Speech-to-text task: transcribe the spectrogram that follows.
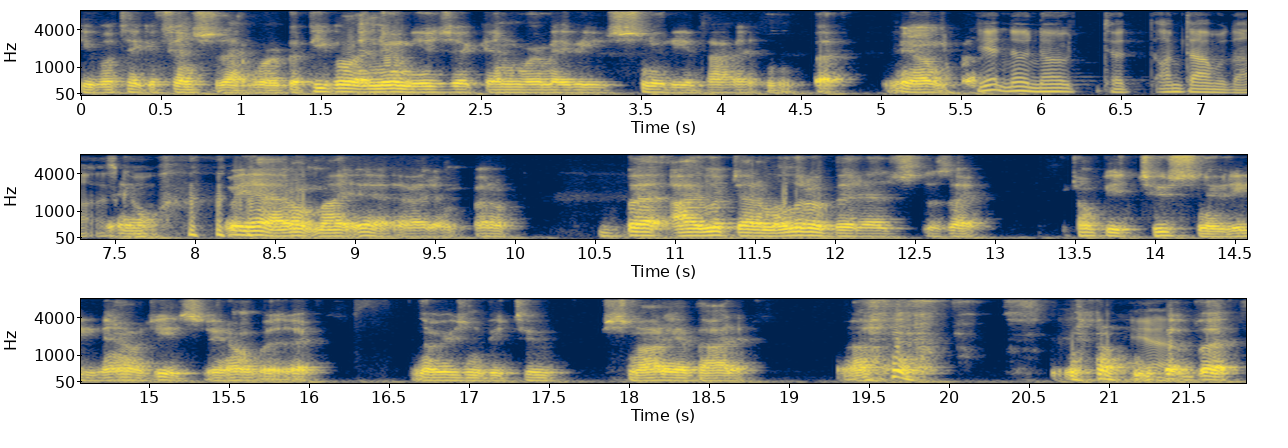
People take offense to that word, but people that knew music and were maybe snooty about it. And, but you know, but, Yeah. No. No. I'm down with that. That's cool. well, yeah, I don't mind. Yeah, I don't. I don't. But I looked at them a little bit as as like don't be too snooty, you know, geez, you know, but uh, no reason to be too snotty about it. Uh, Yeah. but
